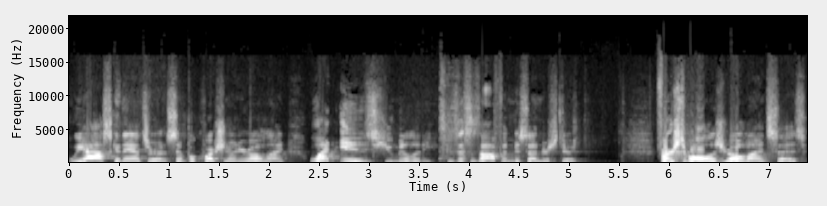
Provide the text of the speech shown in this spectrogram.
we ask and answer a simple question on your outline What is humility? Because this is often misunderstood. First of all, as your outline says,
